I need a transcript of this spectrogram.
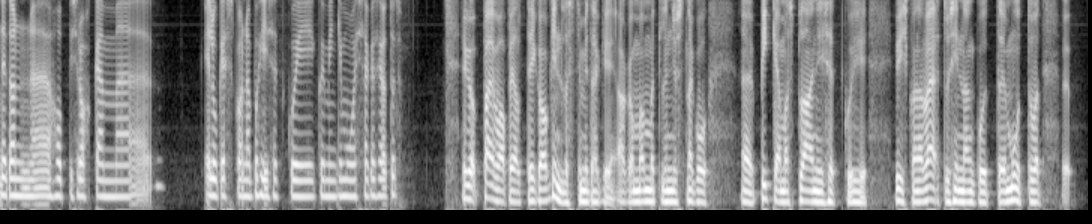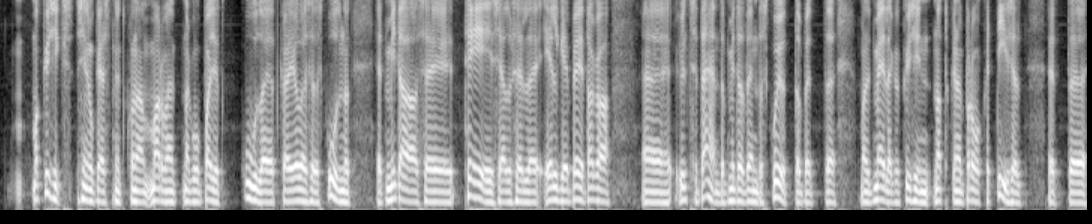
need on äh, hoopis rohkem elukeskkonnapõhised kui, kui mingi muu asjaga seotud. Ega päevapealt ei kao kindlasti midagi, aga ma mõtlen just nagu pikemas plaanis, et kui ühiskonna väärtushinnangud muutuvad, ma küsiks sinu käest nüüd, kuna ma arvan, et nagu paljud kuulajad ka ei ole sellest kuulnud, et mida see tee seal selle LGB taga üldse tähendab, mida ta endast kujutab, et äh, ma nüüd meelega küsin natukene provokatiivselt, et äh,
